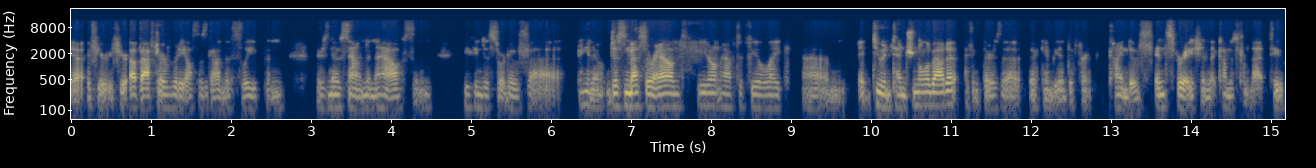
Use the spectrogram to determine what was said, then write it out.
Yeah if you're if you're up after everybody else has gone to sleep and there's no sound in the house and you can just sort of uh, you know just mess around. You don't have to feel like um, it, too intentional about it. I think there's a there can be a different kind of inspiration that comes from that too.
